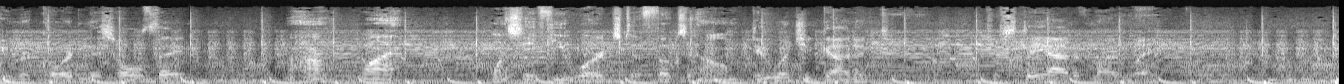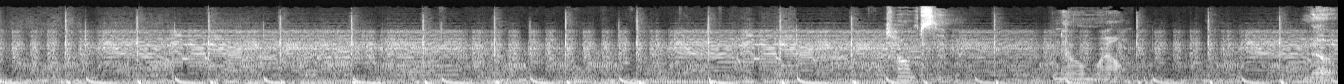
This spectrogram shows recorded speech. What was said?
You recording this whole thing? Uh-huh. Why? Want to say a few words to the folks at home? Do what you gotta do. Just stay out of my way. Thompson. Know him well? No,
